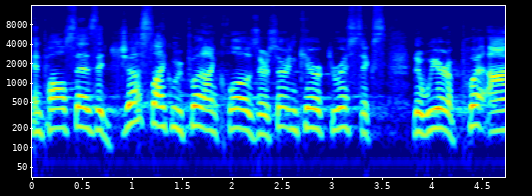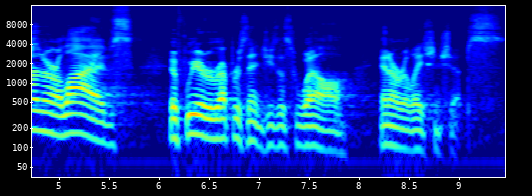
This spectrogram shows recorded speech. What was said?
And Paul says that just like we put on clothes, there are certain characteristics that we are to put on in our lives if we are to represent Jesus well in our relationships.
